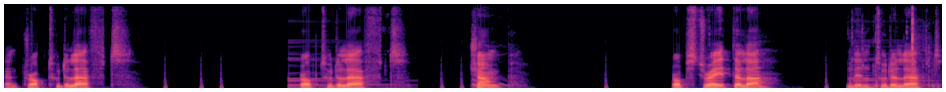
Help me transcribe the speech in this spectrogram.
And drop to the left. Drop to the left. Jump. Drop straight a la. Little to the left.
